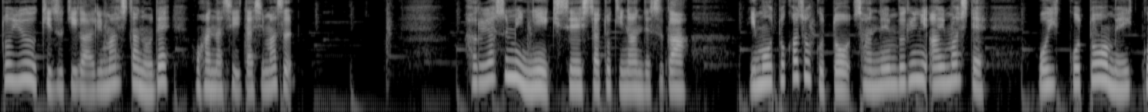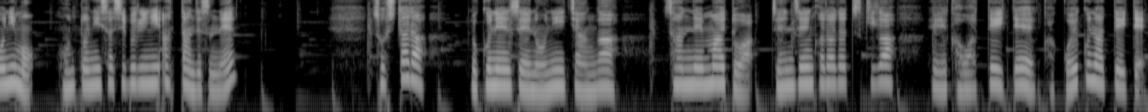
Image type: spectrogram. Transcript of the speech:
という気づきがありましたのでお話しいたします。春休みに帰省した時なんですが妹家族と3年ぶりに会いまして甥っ子と姪っ子にも本当に久しぶりに会ったんですね。そしたら6年生のお兄ちゃんが3年前とは全然体つきが、えー、変わっていてかっこよくなっていて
